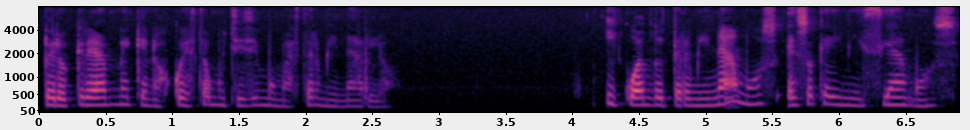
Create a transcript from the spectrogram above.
pero créanme que nos cuesta muchísimo más terminarlo. Y cuando terminamos eso que iniciamos,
